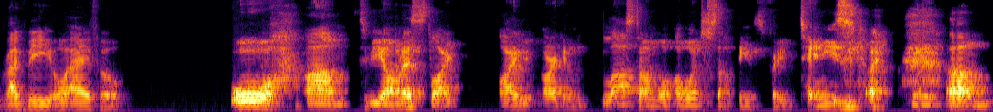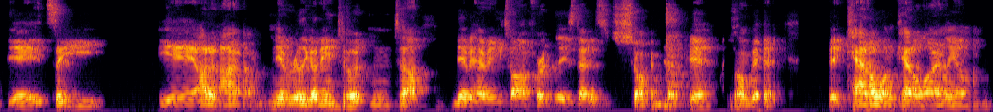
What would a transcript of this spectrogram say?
rugby, or AFL. Or, um, to be honest, like I, I reckon last time I watched something it's probably ten years ago. um, yeah, it's a yeah, I don't know. I've never really got into it, and uh, never have any time for it these days. It's shocking, but yeah, I'm a bit, bit cattle and cattle only. I'm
